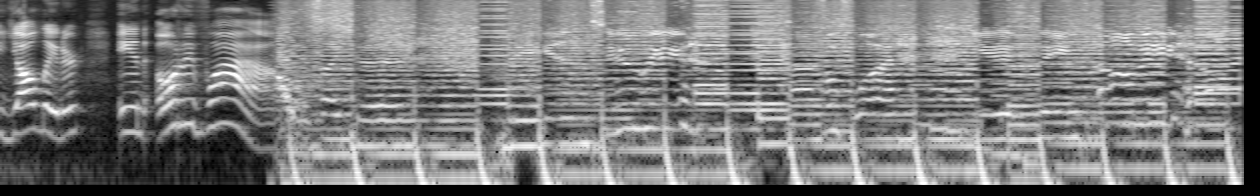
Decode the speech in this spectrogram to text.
y'all later, and au revoir. If I could begin to be what you think I'll be.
